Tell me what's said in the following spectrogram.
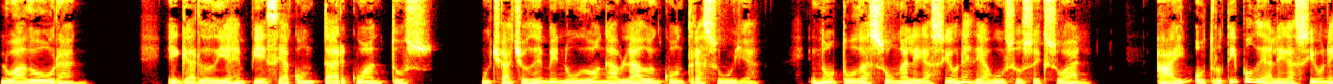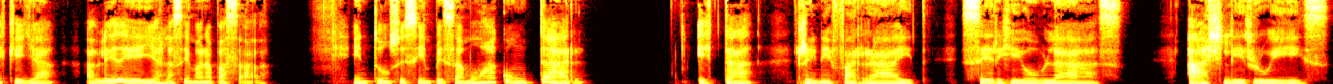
lo adoran. Edgardo Díaz empiece a contar cuántos muchachos de menudo han hablado en contra suya. No todas son alegaciones de abuso sexual. Hay otro tipo de alegaciones que ya Hablé de ellas la semana pasada. Entonces, si empezamos a contar, está René Farrait, Sergio Blas, Ashley Ruiz,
